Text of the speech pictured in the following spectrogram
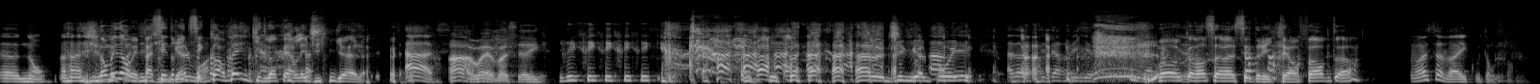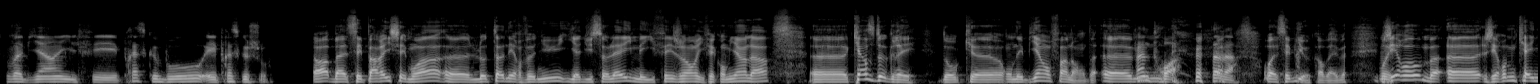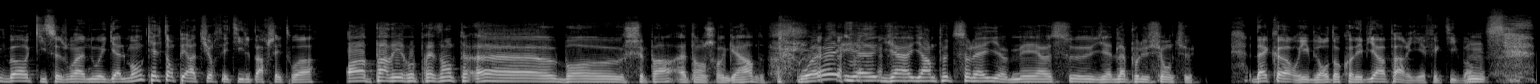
Euh, non. Non, mais non, mais pas Cédric, c'est. Corben qui doit faire les jingles. Ah, Ah ouais, bah c'est Rick. Rick, Rick, Rick, Rick, Rick. le jingle ah, pourri. mais- ah non, c'est merveilleux. Bon, comment ça va, Cédric? T'es en forme, toi? Ouais, ça va, écoute, enfant. Tout va bien, il fait presque beau et presque chaud. Ah, bah, c'est pareil chez moi. euh, L'automne est revenu, il y a du soleil, mais il fait genre, il fait combien là? Euh, 15 degrés. Donc, euh, on est bien en Finlande. Euh, 23, ça va. Ouais, c'est mieux quand même. Oui. Jérôme, euh, Jérôme Kainborg qui se joint à nous également. Quelle température fait-il par chez toi? Oh, Paris représente. Euh, bon, je sais pas. Attends, je regarde. Ouais, il y y a- il y a un peu de soleil, mais euh, il y a de la pollution dessus. D'accord, oui, bon, donc on est bien à Paris, effectivement. Mm.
